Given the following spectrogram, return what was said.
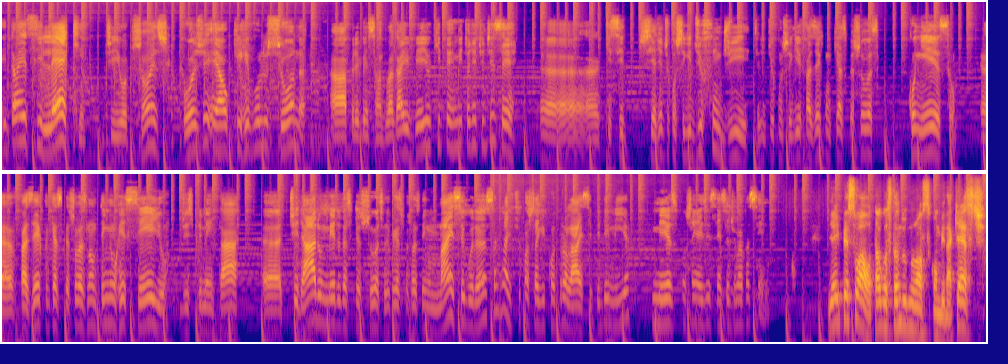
Então, esse leque de opções hoje é o que revoluciona a prevenção do HIV e o que permite a gente dizer é, que se, se a gente conseguir difundir, se a gente conseguir fazer com que as pessoas conheçam, é, fazer com que as pessoas não tenham receio de experimentar, é, tirar o medo das pessoas, fazer com que as pessoas tenham mais segurança, a gente consegue controlar essa epidemia mesmo sem a existência de uma vacina. E aí, pessoal, tá gostando do nosso CombinaCast?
